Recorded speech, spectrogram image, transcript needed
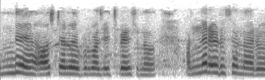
ఉంది హాస్టల్లో ఇప్పుడు మా సిచ్యువేషన్ అందరు ఏడుస్తున్నారు.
